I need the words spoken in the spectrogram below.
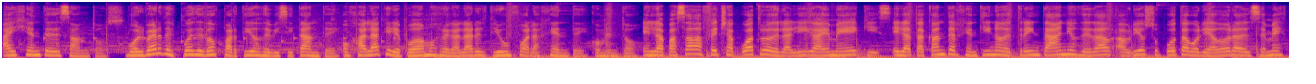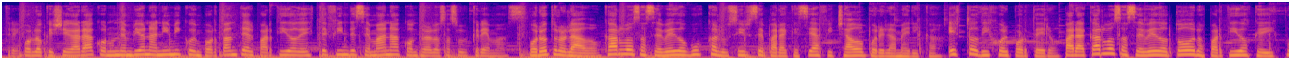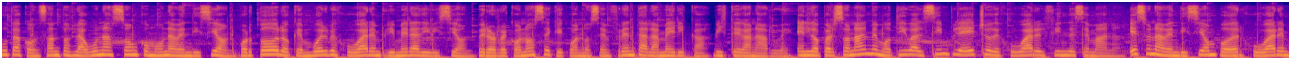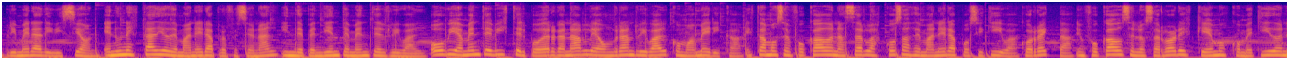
hay gente de Santos. Volver después de dos partidos de visitante, ojalá que le podamos regalar el triunfo a la gente, comentó. En la pasada fecha 4 de la Liga MX, el atacante argentino de 30 años de edad abrió su cuota goleadora del semestre, por lo que llegará con un envión anímico importante al partido de este fin de semana contra los azulcremas. Por otro lado, Carlos Acevedo busca lucirse para que sea fichado por el América. Esto dijo el portero. Para Carlos Acevedo todos los partidos que disputa con Santos Laguna son como una bendición, por todo lo que envuelve jugar en primera división, pero reconoce que cuando se enfrenta al América, viste ganarle. En lo personal me motiva el simple hecho de jugar el fin de semana. Es una bendición poder jugar en primera división, en un estadio de manera profesional, independientemente del rival. Obviamente viste el poder ganarle a un gran rival como América. Estamos enfocados en hacer las cosas de manera positiva, correcta, enfocados en los errores que hemos cometido en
